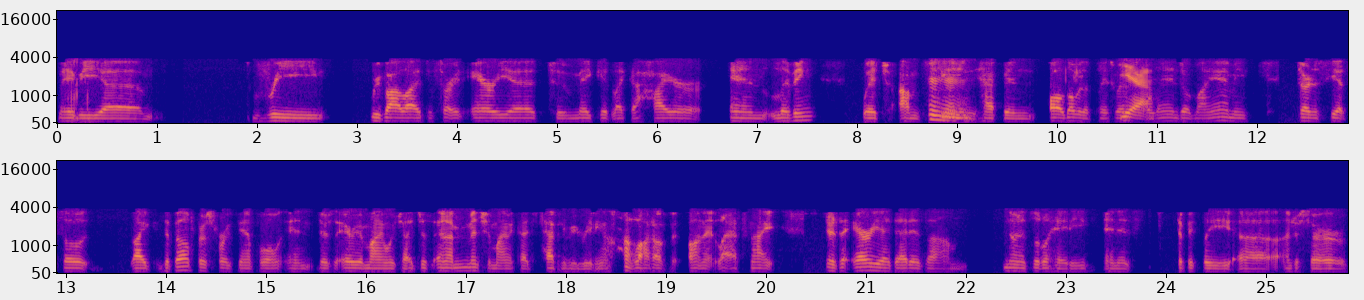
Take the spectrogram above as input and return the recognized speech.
maybe um, re revitalize a certain area to make it like a higher end living, which I'm seeing mm-hmm. happen all over the place, whether yeah. it's Orlando, Miami, starting to see it. So like developers, for example, and there's an area of mine which I just and I mentioned mine because I just happened to be reading a lot of it on it last night. There's an area that is um, known as Little Haiti, and it's typically uh, underserved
